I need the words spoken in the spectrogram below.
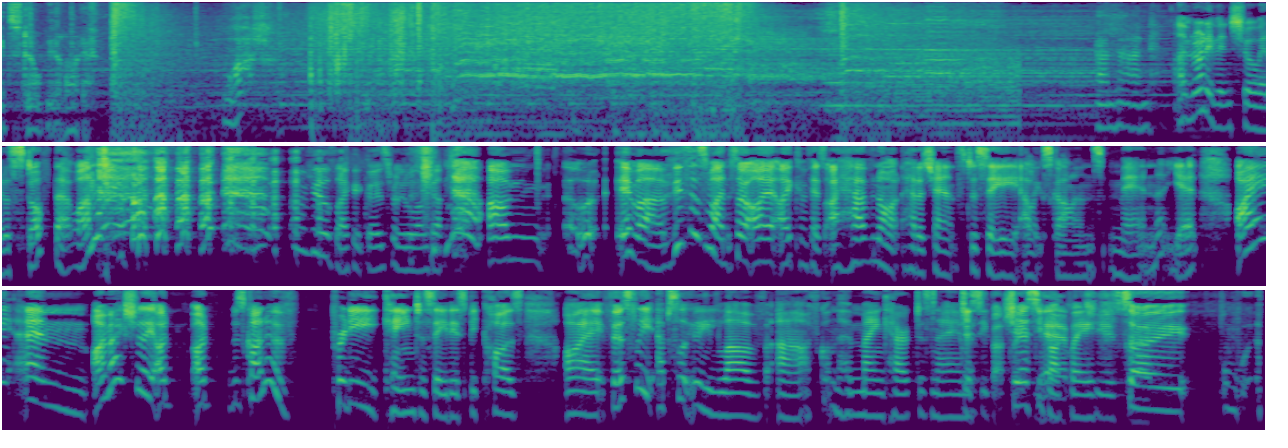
he'd still be alive. What? A man. I'm not even sure where to stop that one. it feels like it goes really longer. Um, Emma, this is one. So I, I confess, I have not had a chance to see Alex Garland's Men yet. I am. I'm actually. I, I was kind of pretty keen to see this because I firstly absolutely love uh, I've forgotten her main character's name Jessie Buckley. Jessie Yeah, Buckley. so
